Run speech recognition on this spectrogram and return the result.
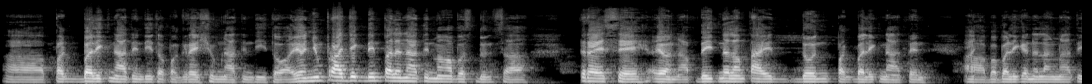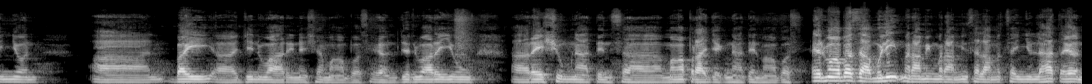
ah, pagbalik natin dito, pag-resume natin dito. Ayun, yung project din pala natin mga boss dun sa 13. Ayun, update na lang tayo dun pagbalik natin. Ah, babalikan na lang natin yon ah, by ah, January na siya mga boss. Ayun, January yung ah, resume natin sa mga project natin mga boss. Ayun mga boss, ah, muli maraming maraming salamat sa inyong lahat. Ayun,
